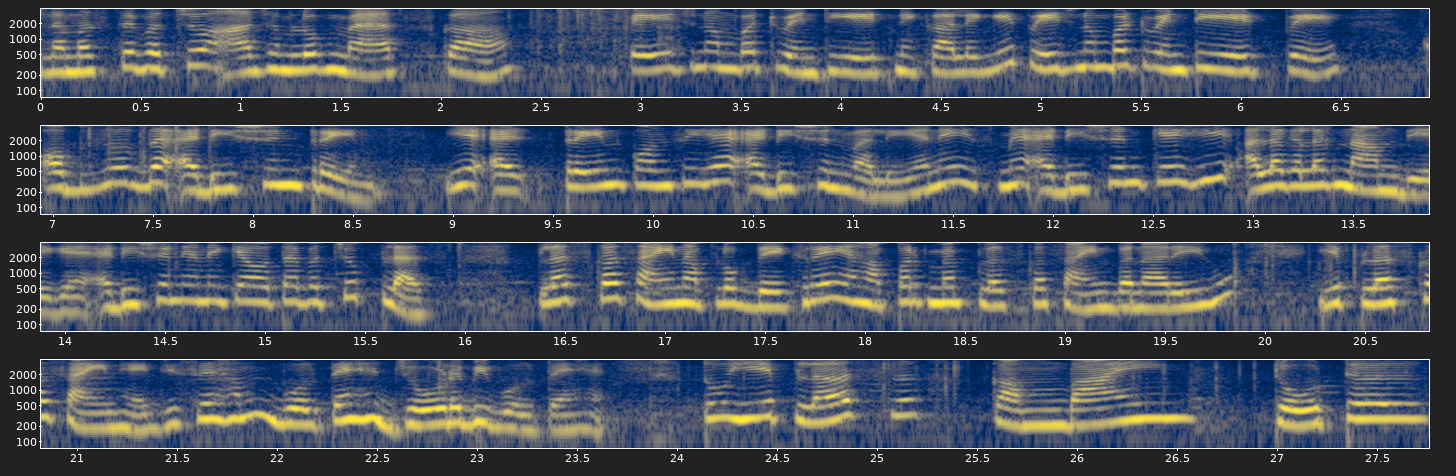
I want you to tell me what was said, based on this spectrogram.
नमस्ते बच्चों, आज हम लोग मैथ्स का पेज नंबर ट्वेंटी एट निकालेंगे। पेज नंबर ट्वेंटी एट पे ऑब्ज़र्व द एडिशन ट्रेन ये ट्रेन कौन सी है? एडिशन वाली। यानी इसमें एडिशन के ही अलग अलग नाम दिए गए हैं। एडिशन यानी क्या होता है बच्चों? प्लस प्लस का साइन आप लोग देख रहे हैं। यहाँ पर मैं प्लस का साइन बना रही हूँ। ये प्लस का साइन है, जिसे हम बोलते हैं, जोड़ भी बोलते हैं। तो ये plus combine total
